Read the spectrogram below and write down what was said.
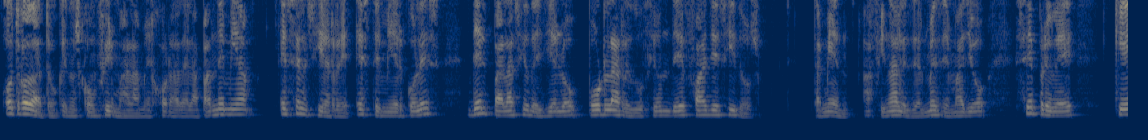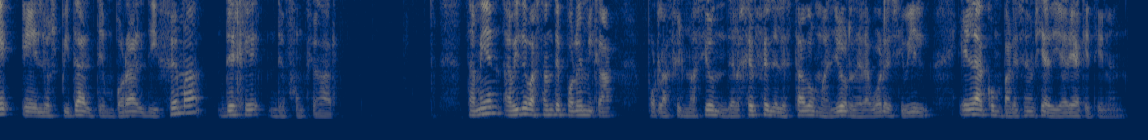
Otro dato que nos confirma la mejora de la pandemia es el cierre este miércoles del Palacio de Hielo por la reducción de fallecidos. También a finales del mes de mayo se prevé que el Hospital Temporal de IFEMA deje de funcionar. También ha habido bastante polémica por la afirmación del jefe del Estado Mayor de la Guardia Civil en la comparecencia diaria que tienen.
